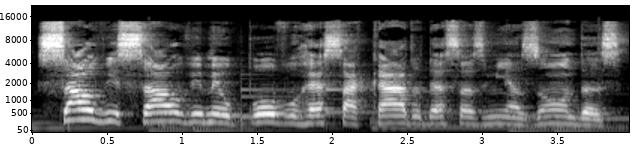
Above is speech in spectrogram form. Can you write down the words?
Salve, salve, meu povo ressacado dessas minhas ondas.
